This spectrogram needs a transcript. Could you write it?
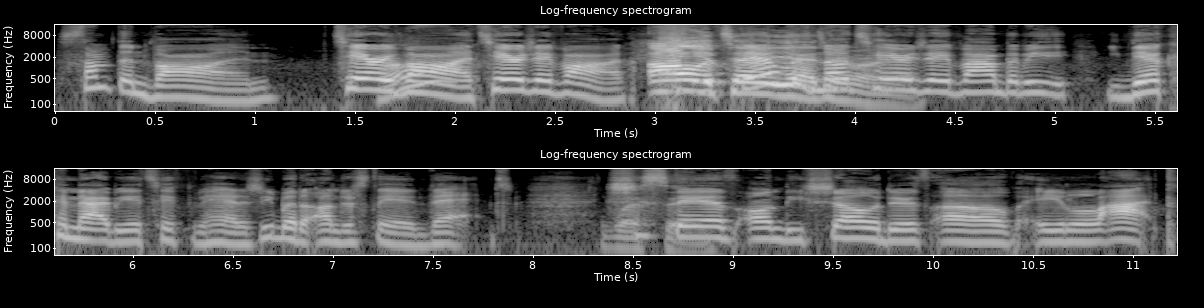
something Vaughn Terry Huh? Vaughn Terri J Vaughn. Oh, if Terry- there was yeah, no Terry Terry. J Vaughn, baby, there could not be a Tiffany Haddish. You better understand that. She Listen. stands on the shoulders of a lot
